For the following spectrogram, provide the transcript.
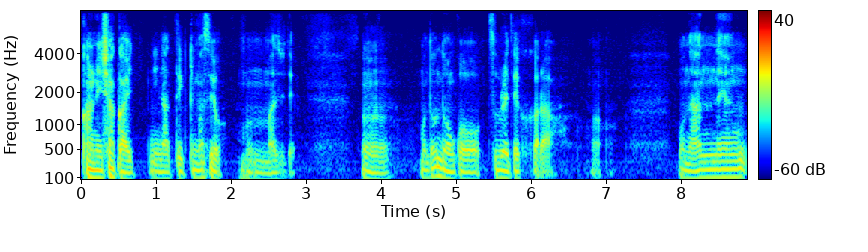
管理社会になってきますよ。うん、マジで。うん。もうどんどんこう潰れていくから、まあ、もう何年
